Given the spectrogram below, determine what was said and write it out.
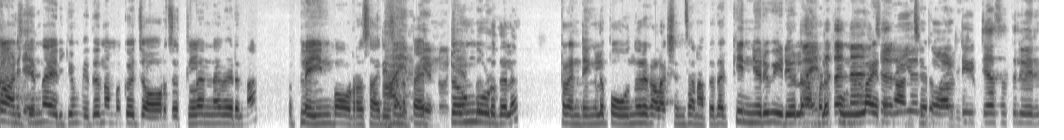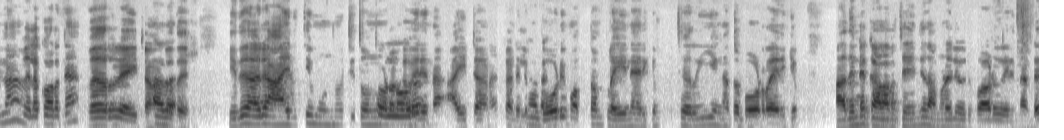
കാണിക്കുന്നതായിരിക്കും. ഇത് നമുക്ക് ജോർജറ്റിൽ തന്നെ വരുന്ന പ്ലെയിൻ ബോർഡർ സാരീസ് ആണ്. ഇപ്പൊ ഏറ്റവും കൂടുതൽ ട്രെൻഡിങ്ങിൽ പോകുന്ന ഒരു കളക്ഷൻസ് ആണ്. അപ്പൊ ഇതൊക്കെ ഇനിയൊരു വീഡിയോയിൽ നമ്മൾ ഫുൾ ആയിട്ട് കാണിച്ചു വരുന്ന വില കുറഞ്ഞ വേറൊരു ഐറ്റം ഇത് ഒരു ആയിരത്തി മുന്നൂറ്റി തൊണ്ണൂറൊക്കെ തൊണ്ണൂറ്. വരുന്ന ഐറ്റാണ് കണ്ടില്ല? ബോഡി മൊത്തം പ്ലെയിൻ ആയിരിക്കും ചെറിയ ഇങ്ങനത്തെ ബോർഡർ ആയിരിക്കും. അതിന്റെ കളർ ചേഞ്ച് നമ്മളിൽ ഒരുപാട് വരുന്നുണ്ട്.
